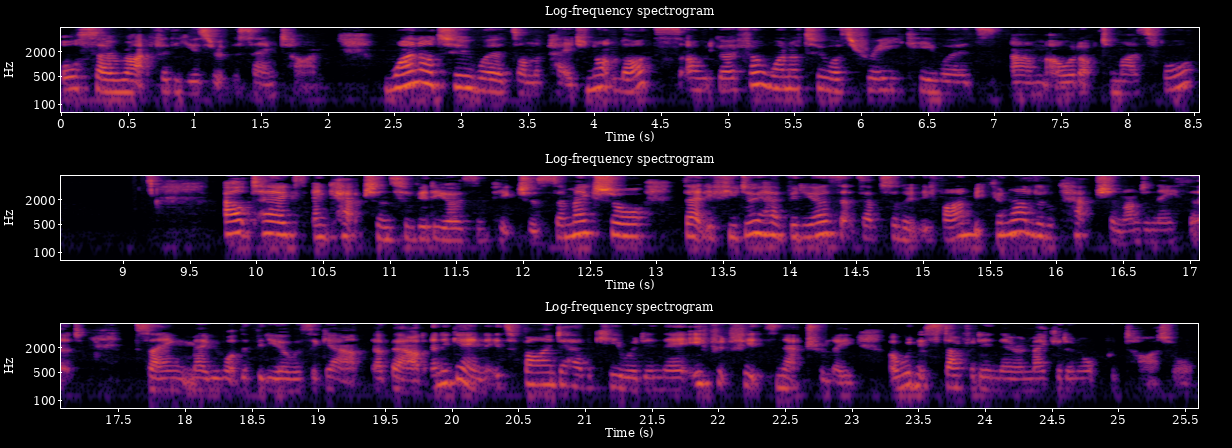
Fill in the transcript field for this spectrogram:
also right for the user at the same time. One or two words on the page, not lots, I would go for one or two or three keywords um, I would optimize for alt tags and captions for videos and pictures. So make sure that if you do have videos, that's absolutely fine, but you can write a little caption underneath it saying maybe what the video was about. And again, it's fine to have a keyword in there if it fits naturally. I wouldn't stuff it in there and make it an awkward title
